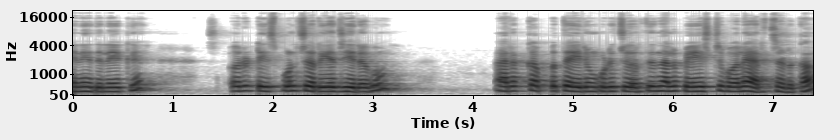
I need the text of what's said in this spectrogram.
ഇനി ഇതിലേക്ക് ഒരു ടീസ്പൂൺ ചെറിയ ജീരകവും അരക്കപ്പ് തൈരും കൂടി ചേർത്ത് നല്ല പേസ്റ്റ് പോലെ അരച്ചെടുക്കാം.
